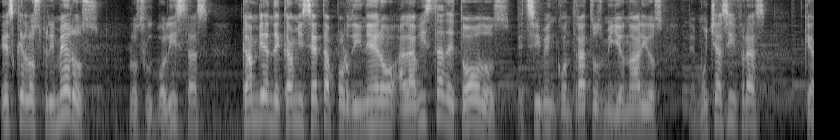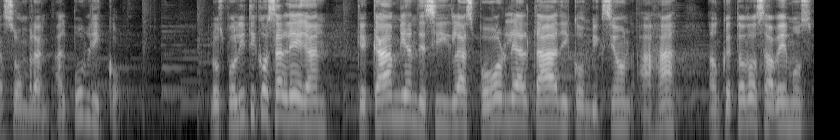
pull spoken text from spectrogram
es que los primeros, los futbolistas, cambian de camiseta por dinero a la vista de todos, exhiben contratos millonarios de muchas cifras que asombran al público. Los políticos alegan que cambian de siglas por lealtad y convicción, ajá, aunque todos sabemos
